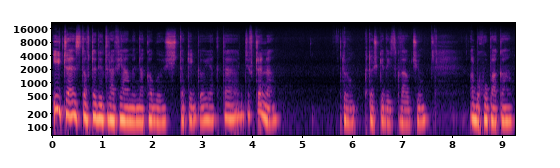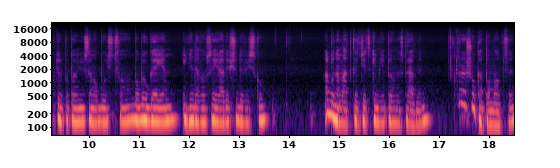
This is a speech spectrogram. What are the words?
I często wtedy trafiamy na kogoś takiego jak ta dziewczyna, którą ktoś kiedyś zgwałcił, albo chłopaka, który popełnił samobójstwo, bo był gejem i nie dawał sobie rady w środowisku, albo na matkę z dzieckiem niepełnosprawnym, która szuka pomocy,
